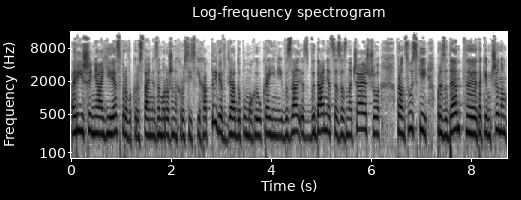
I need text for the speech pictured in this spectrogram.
рішення ЄС про використання заморожених російських активів для допомоги Україні. І видання це зазначає, що французький президент таким чином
